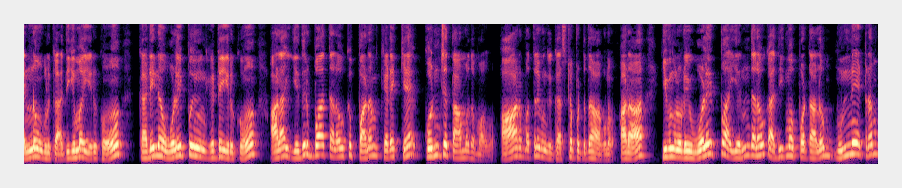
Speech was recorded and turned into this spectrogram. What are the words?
எண்ணம் உங்களுக்கு அதிகமாக இருக்கும். கடின உழைப்பு இவங்ககிட்ட இருக்கும். ஆனால் எதிர்பார்த்த அளவுக்கு பணம் கிடைக்க கொஞ்சம் தாமதமாகும். ஆரம்பத்தில் இவங்க கஷ்டப்பட்டு தான் ஆகணும். ஆனா இவங்களுடைய உழைப்பு எந்த அளவுக்கு அதிகமா போட்டாலும் முன்னேற்றம்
